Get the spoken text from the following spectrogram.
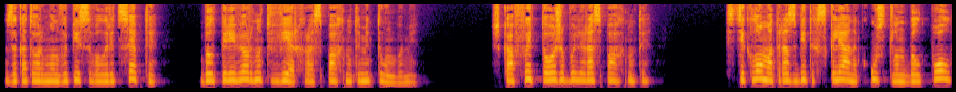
за которым он выписывал рецепты, был перевернут вверх распахнутыми тумбами. Шкафы тоже были распахнуты. Стеклом от разбитых склянок устлан был пол,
